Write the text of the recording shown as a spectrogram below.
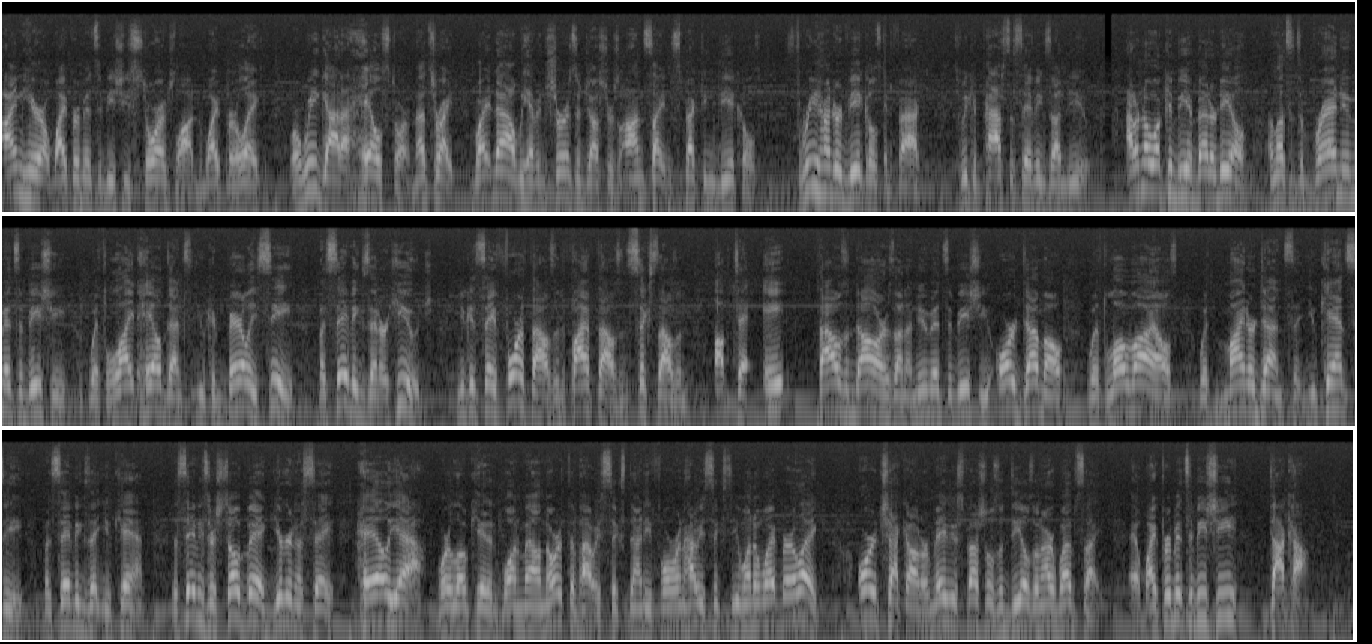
I'm here at White Bear Mitsubishi storage lot in White Bear Lake where we got a hailstorm. That's right. Right now we have insurance adjusters on site inspecting vehicles, 300 vehicles in fact, so we can pass the savings on to you. I don't know what could be a better deal unless it's a brand new Mitsubishi with light hail dents that you can barely see, but savings that are huge. You can save 4,000, 5,000, 6,000, up to eight. $1,000 on a new Mitsubishi or demo with low miles with minor dents that you can't see, but savings that you can. The savings are so big, you're going to say, hell yeah, we're located one mile north of Highway 694 and Highway 61 in White Bear Lake. Or check out our major specials and deals on our website at whitebearmitsubishi.com.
